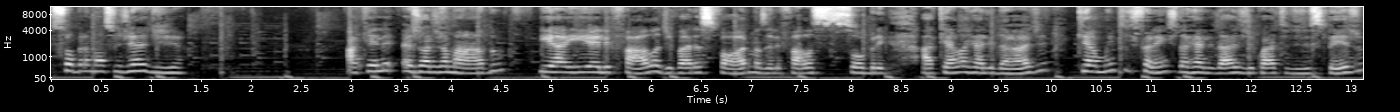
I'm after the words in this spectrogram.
sobre o nosso dia a dia. Aquele é Jorge Amado, e aí ele fala de várias formas, ele fala sobre aquela realidade que é muito diferente da realidade de quarto de despejo,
